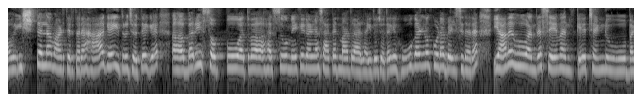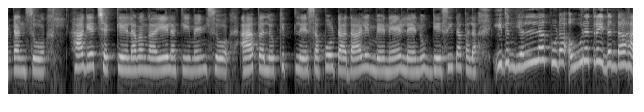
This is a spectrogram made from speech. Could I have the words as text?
ಅವರು ಇಷ್ಟೆಲ್ಲ ಮಾಡ್ತಿರ್ತಾರೆ. ಹಾಗೆ ಇದ್ರ ಜೊತೆಗೆ ಬರೀ ಸೊಪ್ಪು ಅಥವಾ ಹಸು ಮೇಕೆಗಳನ್ನ ಸಾಕೋದು ಮಾತ್ರ ಅಲ್ಲ, ಇದ್ರ ಜೊತೆಗೆ ಹೂಗಳನ್ನೂ ಕೂಡ ಬೆಳೆಸಿದ್ದಾರೆ ಯಾವ್ಯಾವ ಹೂವು ಅಂದರೆ ಸೇವಂತಿಗೆ, ಚೆಂಡು ಹೂವು, ಬಟನ್ಸು ಹಾಗೆ ಚಕ್ಕೆ, ಲವಂಗ, ಏಲಕ್ಕಿ, ಮೆಣಸು ಆ್ಯಪಲ್ಲು ಕಿತ್ತಳೆ ಸಪೋಟ, ದಾಳಿಂಬೆ, ನೇರಳೆ, ನುಗ್ಗೆ, ಸೀತಾಫಲ ಇದನ್ನೆಲ್ಲ ಕೂಡ ಅವ್ರ ಹತ್ರ ಇದ್ದಂತಹ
